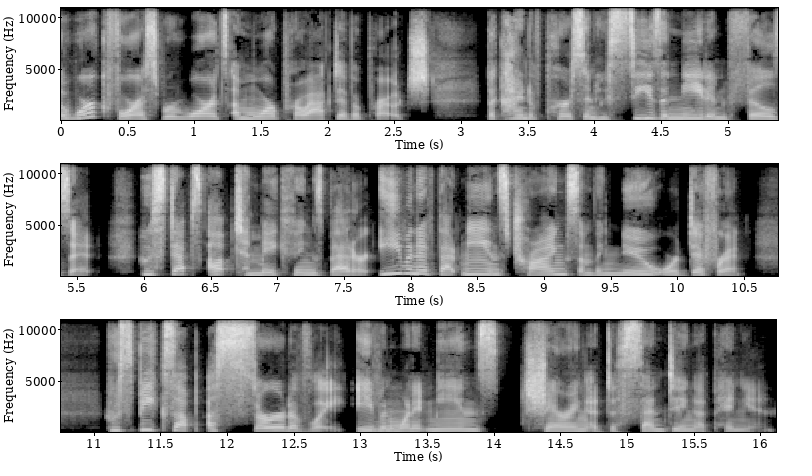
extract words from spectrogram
The workforce rewards a more proactive approach the kind of person who sees a need and fills it, who steps up to make things better, even if that means trying something new or different, who speaks up assertively, even when it means sharing a dissenting opinion.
